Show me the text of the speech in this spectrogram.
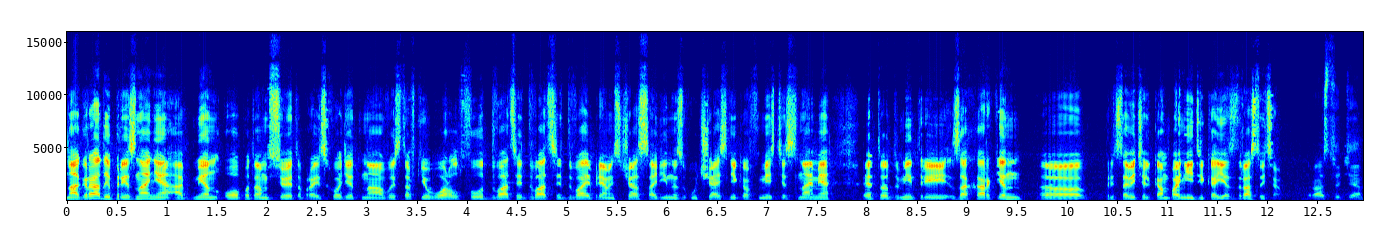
Награды, признания, обмен опытом – все это происходит на выставке World Food 2022. И прямо сейчас один из участников вместе с нами – это Дмитрий Захаркин, э, представитель компании «Дикоед». Здравствуйте. Здравствуйте.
